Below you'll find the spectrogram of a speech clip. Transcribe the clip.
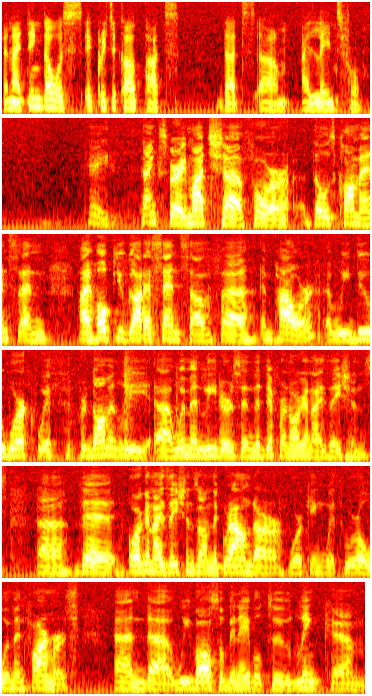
And I think that was a critical part that um, I learned from. Okay, thanks very much uh, for those comments, and I hope you got a sense of uh, Empower. Uh, we do work with predominantly uh, women leaders in the different organizations. Uh, the organizations on the ground are working with rural women farmers, and uh, we've also been able to link um,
